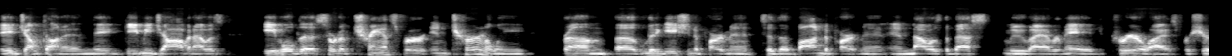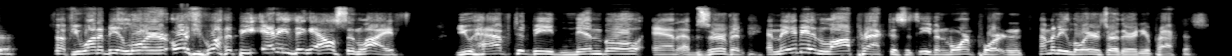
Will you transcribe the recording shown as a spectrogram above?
they jumped on it and they gave me a job and I was able to sort of transfer internally from the litigation department to the bond department and that was the best move I ever made career wise for sure. So if you want to be a lawyer or if you want to be anything else in life, you have to be nimble and observant. And maybe in law practice, it's even more important. How many lawyers are there in your practice?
